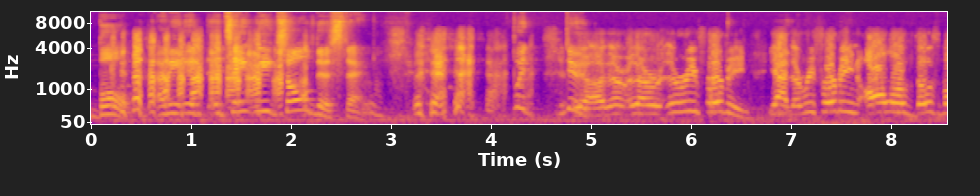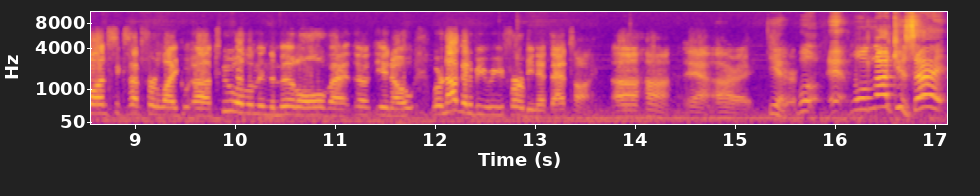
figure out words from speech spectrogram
Bull. I mean, it, it's eight weeks old, this thing. But, dude, Yeah, they're, they're, they're refurbing. Yeah, they're refurbing all of those months except for like uh, two of them in the middle that, uh, you know, we're not going to be refurbing at that time. Uh huh. Yeah, all right. Yeah, sure. well, eh, well, not just that.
